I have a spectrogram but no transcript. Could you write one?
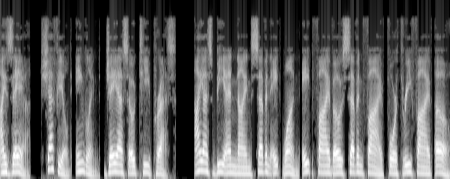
Isaiah. Sheffield, England, JSOT Press. ISBN 978-1-85075-435-0.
